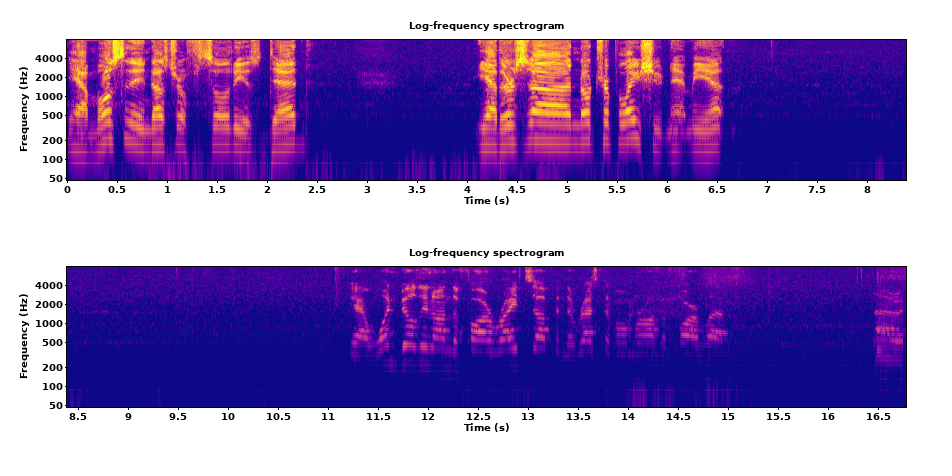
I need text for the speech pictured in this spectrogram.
Yeah, most of the industrial facility is dead. Yeah, there's uh, no AAA shooting at me yet. Yeah, one building on the far right's up, and the rest of them are on the far left. Alright,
